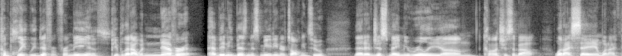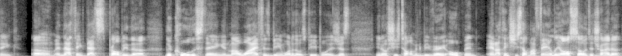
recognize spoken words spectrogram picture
completely different from me and Yes. people that I would never have any business meeting or talking to that have just made me really um, conscious about what I say and what I think. Um, And I think that's probably the the coolest thing. And my wife is being one of those people. Is just you know she's taught me to be very open, and I think she's helped my family also to try to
